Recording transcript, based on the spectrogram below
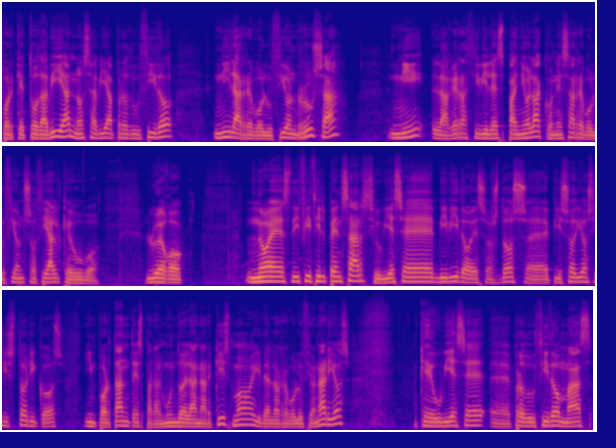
porque todavía no se había producido ni la Revolución Rusa ni la Guerra Civil Española con esa revolución social que hubo. Luego, no es difícil pensar si hubiese vivido esos dos eh, episodios históricos importantes para el mundo del anarquismo y de los revolucionarios, que hubiese eh, producido más,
